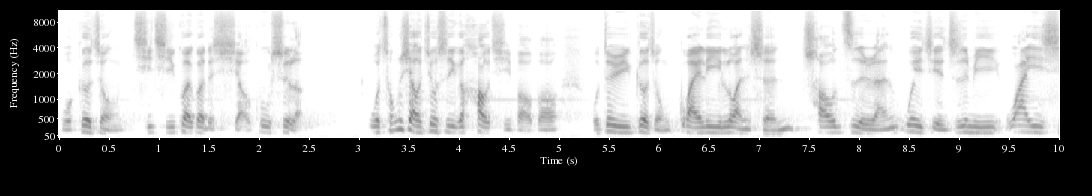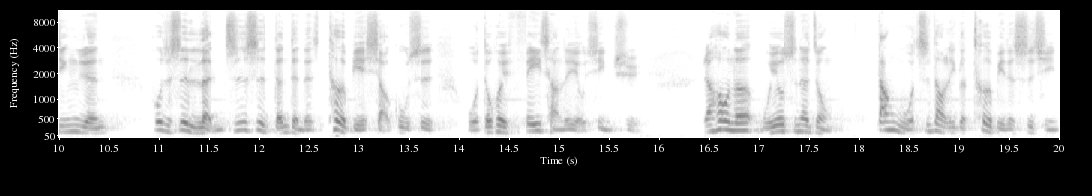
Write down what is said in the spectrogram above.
我各种奇奇怪怪的小故事了。我从小就是一个好奇宝宝，我对于各种怪力乱神、超自然、未解之谜、外星人，或者是冷知识等等的特别小故事，我都会非常的有兴趣。然后呢，我又是那种。当我知道了一个特别的事情，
